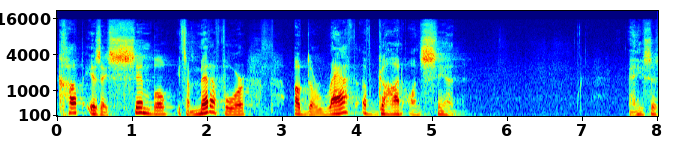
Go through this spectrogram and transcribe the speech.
cup is a symbol, it's a metaphor of the wrath of God on sin. And he says,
